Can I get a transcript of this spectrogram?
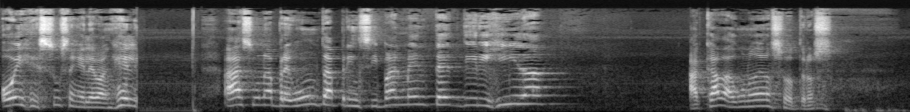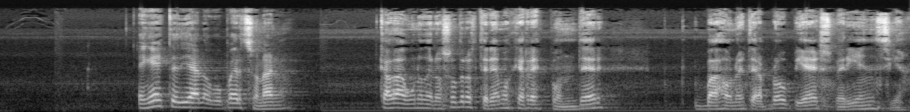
hoy Jesús en el Evangelio hace una pregunta principalmente dirigida a cada uno de nosotros. En este diálogo personal, cada uno de nosotros tenemos que responder bajo nuestra propia experiencia.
